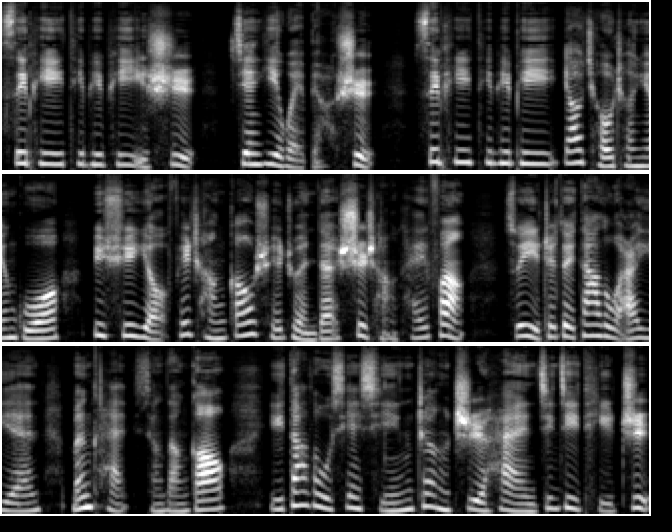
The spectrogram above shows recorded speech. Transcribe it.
CPTPP 一事，菅义伟表示。CPTPP 要求成员国必须有非常高水准的市场开放，所以这对大陆而言门槛相当高。以大陆现行政治和经济体制，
